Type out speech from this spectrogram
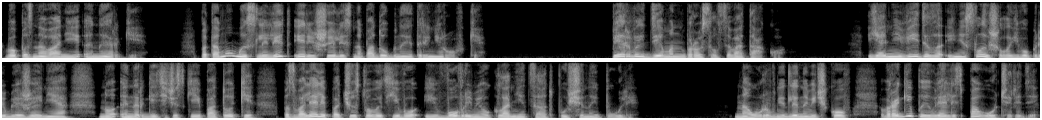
в опознавании энергии. Потому мы с Лилит и решились на подобные тренировки. Первый демон бросился в атаку. Я не видела и не слышала его приближения, но энергетические потоки позволяли почувствовать его и вовремя уклониться от пущенной пули. На уровне для новичков враги появлялись по очереди,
